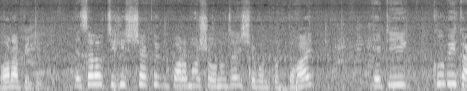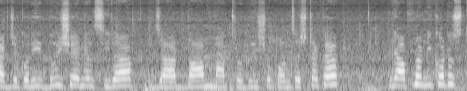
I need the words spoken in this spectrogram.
ভরা পেটে। এছাড়াও চিকিৎসকের পরামর্শ অনুযায়ী সেবন করতে হয়। এটি খুবই কার্যকরী। দুইশো এমএল সিরাপ, যার দাম মাত্র দুইশো পঞ্চাশ টাকা। এটা আপনার নিকটস্থ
